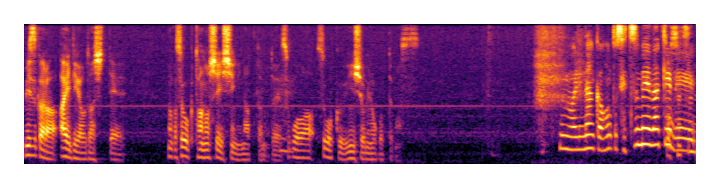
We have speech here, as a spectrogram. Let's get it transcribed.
自らアイディアを出してなんかすごく楽しいシーンになったので、うん、そこはすごく印象に残ってます。でもあれなんか本当説明だけで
